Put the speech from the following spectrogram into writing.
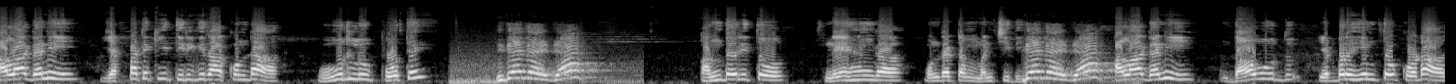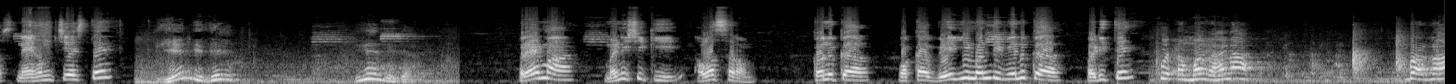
అలాగని ఎప్పటికీ తిరిగి రాకుండా ఊర్లు పోతే ఇదేంటా ఇదే? అందరితో స్నేహంగా ఉండటం మంచిది. ఇదే? అలాగని దావూద్ ఇబ్రహీంతో కూడా స్నేహం చేస్తే ఏంది ఇది? ఇదేంటి ఇదే? ప్రేమ మనిషికి అవసరం. కనుక ఒక వెయ్యి మంది వెనుక పడితే అమ్మ నాయన బర్నా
